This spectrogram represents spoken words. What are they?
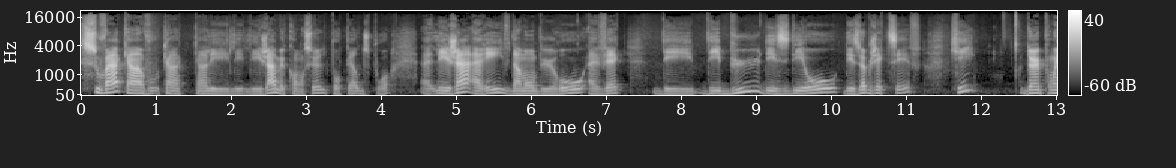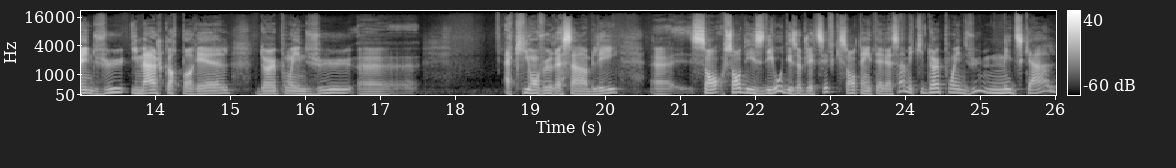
Souvent, quand, les, gens me consultent pour perdre du poids, euh, les gens arrivent dans mon bureau avec des, des buts, des idéaux, des objectifs qui, d'un point de vue image corporelle, d'un point de vue euh, à qui on veut ressembler, euh, sont, des idéaux, des objectifs qui sont intéressants, mais qui, d'un point de vue médical,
